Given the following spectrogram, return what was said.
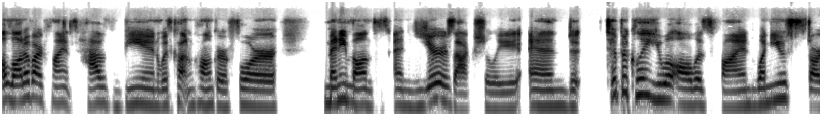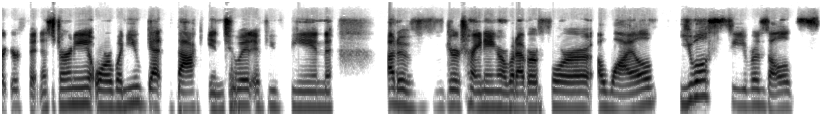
a lot of our clients have been with Cut and Conquer for many months and years, actually. And typically, you will always find when you start your fitness journey or when you get back into it, if you've been out of your training or whatever for a while, you will see results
